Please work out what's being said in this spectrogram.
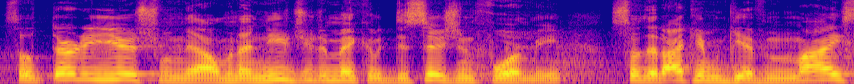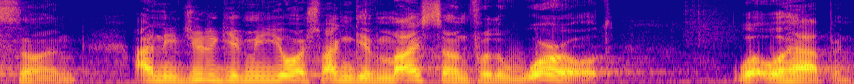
So 30 years from now, when I need you to make a decision for me so that I can give my son, I need you to give me yours so I can give my son for the world. What will happen?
